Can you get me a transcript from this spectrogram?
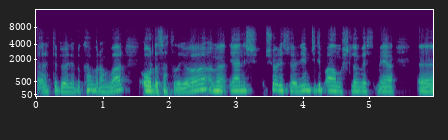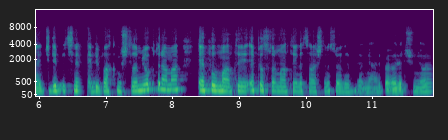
ticarette böyle bir kavram var. Orada satılıyor ama yani şöyle söyleyeyim gidip almışlığım ve- veya e, gidip içine bir bakmışlığım yoktur ama Apple mantığı, Apple Store mantığıyla çalıştığını söyleyebilirim yani böyle düşünüyorum.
